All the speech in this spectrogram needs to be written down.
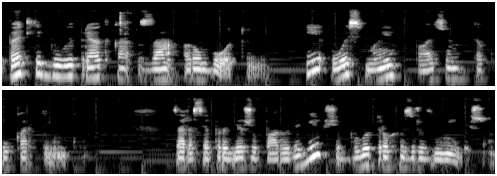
петлі були прядка за роботою. І ось ми бачимо таку картинку. Зараз я пров'яжу пару рядів, щоб було трохи зрозуміліше.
